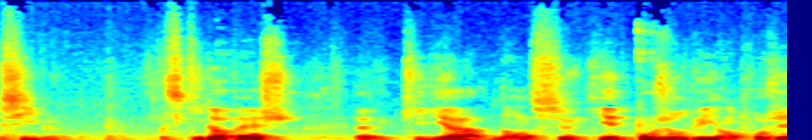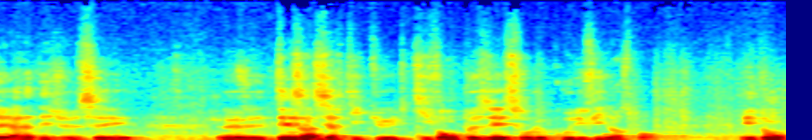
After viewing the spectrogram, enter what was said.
cible. Ce qui n'empêche euh, qu'il y a dans ce qui est aujourd'hui en projet à la DGEC euh, des incertitudes qui vont peser sur le coût du financement. Et donc,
